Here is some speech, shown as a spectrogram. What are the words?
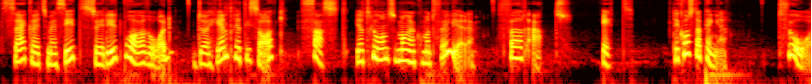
Säkerhetsmässigt så är det ju ett bra råd. Du har helt rätt i sak, fast jag tror inte så många kommer att följa det. För att 1. Det kostar pengar. 2.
